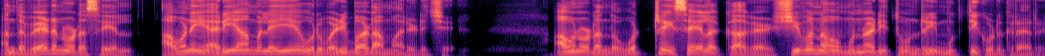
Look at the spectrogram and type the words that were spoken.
அந்த வேடனோட செயல் அவனை அறியாமலேயே ஒரு வழிபாடா மாறிடுச்சு. அவனோட அந்த ஒற்றை செயலுக்காக சிவன் அவன் முன்னாடி தோன்றி முக்தி கொடுக்கறாரு.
